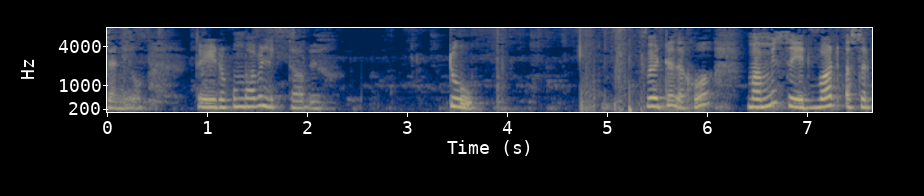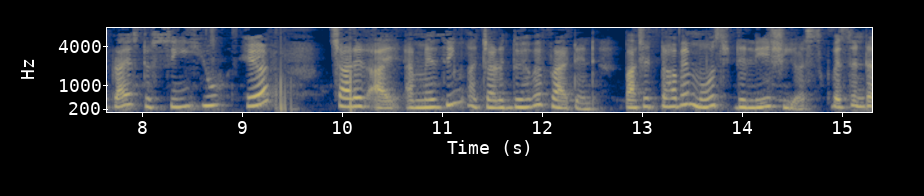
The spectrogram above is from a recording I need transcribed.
জানিও। তো এরকমভাবে লিখতে হবে। টু এটা দেখো। Mummy said what a surprise to see you here চারের আই অ্যামেজিং আর চারের দুই হবে ফ্রাইটেন্ড পাঁচেরটা হবে মোস্ট ডেলিশিয়াস কোয়েশ্চেনটা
